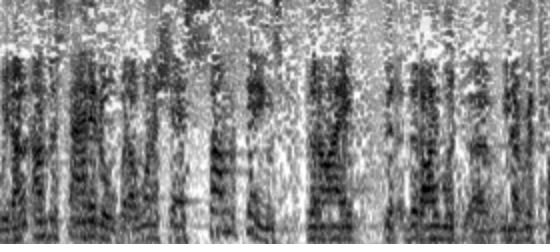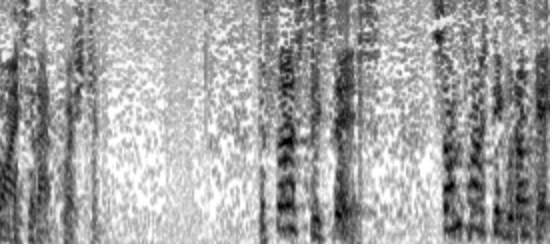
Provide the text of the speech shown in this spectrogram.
We don't understand it all, but I want to share some things that I, that, that I would um, you know, reply to that question. The first is this sometimes people don't get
